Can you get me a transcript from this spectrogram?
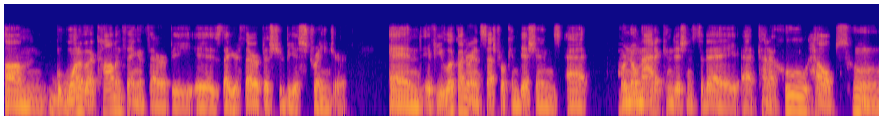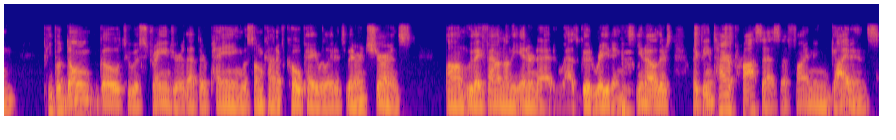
Um, one of the common thing in therapy is that your therapist should be a stranger. And if you look under ancestral conditions at or nomadic conditions today at kind of who helps whom, people don't go to a stranger that they're paying with some kind of copay related to their insurance, um, who they found on the internet, who has good ratings. You know, there's like the entire process of finding guidance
